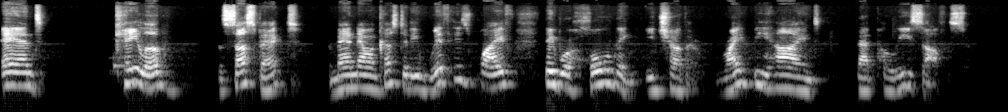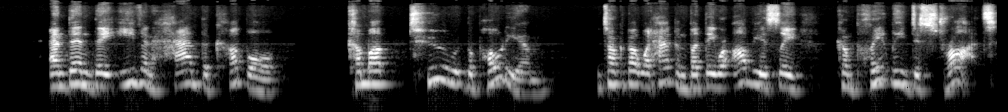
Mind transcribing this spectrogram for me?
And Caleb, the suspect, The man now in custody with his wife, they were holding each other right behind that police officer. And then they even had the couple come up to the podium to talk about what happened, but they were obviously completely distraught.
